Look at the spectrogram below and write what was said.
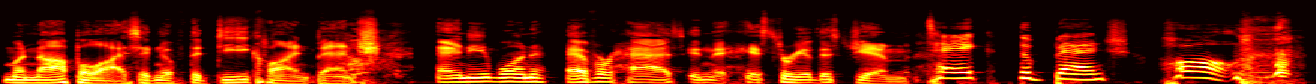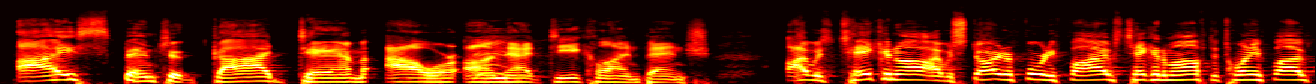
monopolizing of the decline bench anyone ever has in the history of this gym. Take the bench home. I spent a goddamn hour on that decline bench. I was taking off. I was starting at 45s, taking them off to 25s.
